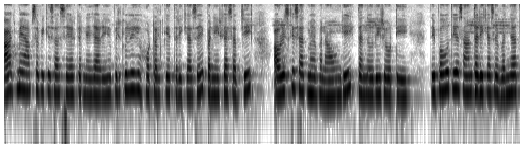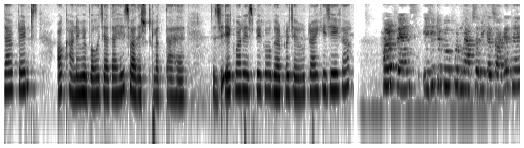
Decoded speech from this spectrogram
आज मैं आप सभी के साथ शेयर करने जा रही हूँ बिल्कुल ही होटल के तरीक़ा से पनीर का सब्ज़ी और इसके साथ मैं बनाऊँगी तंदूरी रोटी। तो बहुत ही आसान तरीक़े से बन जाता है फ्रेंड्स और खाने में बहुत ज़्यादा ही स्वादिष्ट लगता है। तो एक बार रेसिपी को घर पर ज़रूर ट्राई कीजिएगा। Hello friends easy to cook food में आप सभी का स्वागत है।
